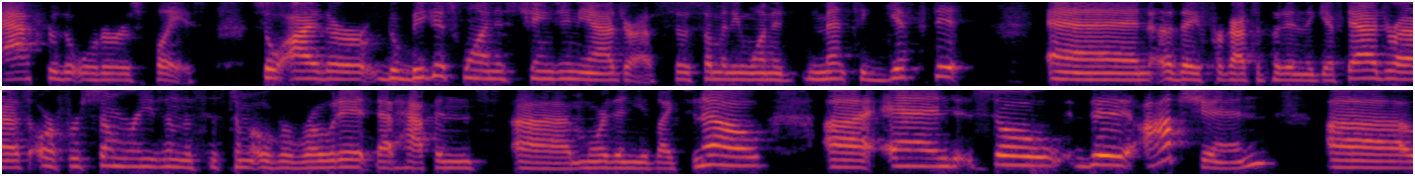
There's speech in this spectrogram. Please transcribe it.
after the order is placed. So either the biggest one is changing the address. So somebody wanted meant to gift it and uh, they forgot to put in the gift address, or for some reason the system overrode it. That happens uh, more than you'd like to know. Uh, and so the option, uh,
